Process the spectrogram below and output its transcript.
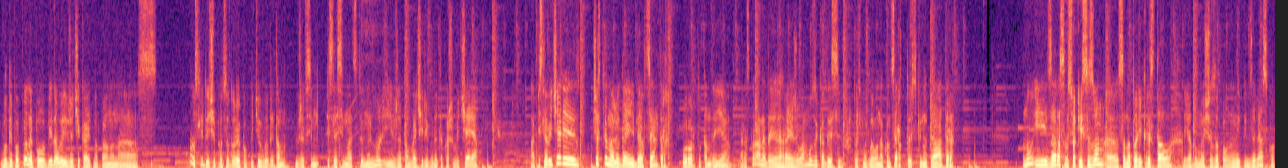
води попили, пообідали і вже чекають, напевно, на ну, слідуючі процедури по питтю води, там вже в сім... після 17.00 і вже там ввечері буде також вечеря. А після вечері частина людей йде в центр курорту, там де є ресторани, де грає жива музика, десь хтось, можливо, на концерт, хтось в кінотеатр. Ну і зараз високий сезон, е, санаторій Кристал. Я думаю, що заповнений під зав'язку.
